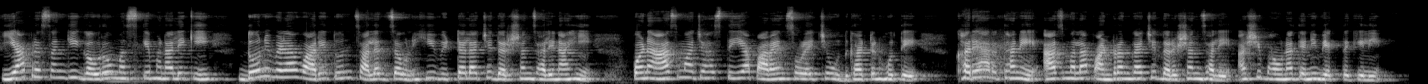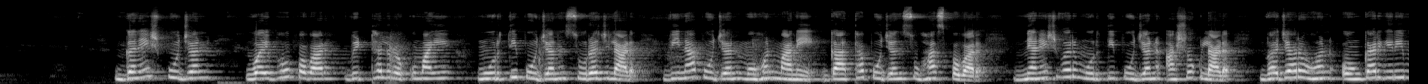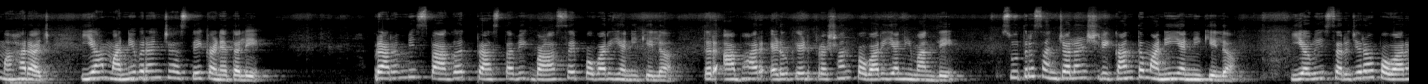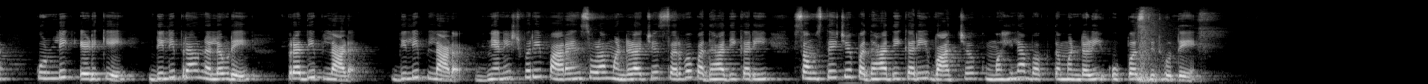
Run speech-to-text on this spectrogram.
या प्रसंगी गौरव मस्के म्हणाले की दोन वेळा वारीतून चालत जाऊन ही विठ्ठलाचे दर्शन झाले नाही पण आज माझ्या हस्ते या पारायण सोहळ्याचे उद्घाटन होते. खऱ्या अर्थाने आज मला पांडुरंगाचे दर्शन झाले अशी भावना त्यांनी व्यक्त केली. गणेश पूजन वैभव पवार विठ्ठल रकुमाई मूर्तीपूजन सूरज लाड विनापूजन मोहन माने गाथापूजन सुहास पवार ज्ञानेश्वर मूर्तीपूजन अशोक लाड ध्वजारोहण ओंकारगिरी महाराज या मान्यवरांच्या हस्ते करण्यात आले. प्रारंभी स्वागत प्रास्ताविक बाळासाहेब पवार यांनी केलं. तर आभार ॲडव्होकेट प्रशांत पवार यांनी मानले. सूत्रसंचालन श्रीकांत माने यांनी केलं. यावेळी सर्जेराव पवार कुंडलिक एडके दिलीपराव नलवडे प्रदीप लाड दिलीप लाड ज्ञानेश्वरी पारायण सोहळा मंडळाचे सर्व पदाधिकारी संस्थेचे पदाधिकारी वाचक महिला भक्त मंडळी उपस्थित होते.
